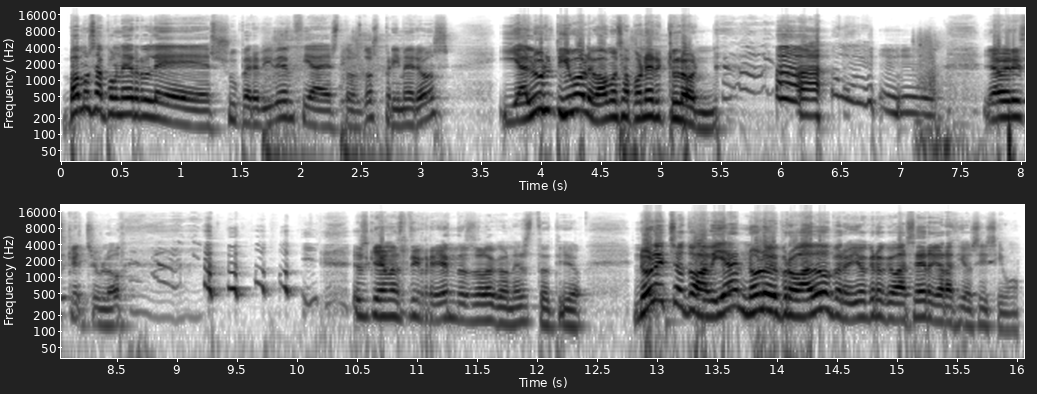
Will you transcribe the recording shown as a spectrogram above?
Vamos a ponerle supervivencia a estos dos primeros Y al último le vamos a poner clon. Ya veréis qué chulo. Es que ya me estoy riendo solo con esto, tío. No lo he hecho todavía, no lo he probado Pero yo creo que va a ser graciosísimo.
